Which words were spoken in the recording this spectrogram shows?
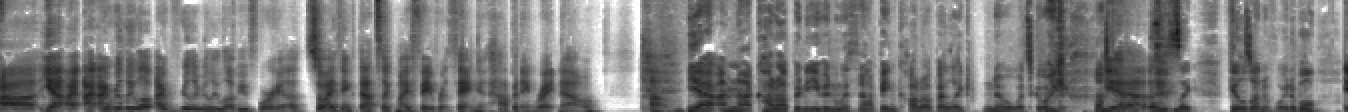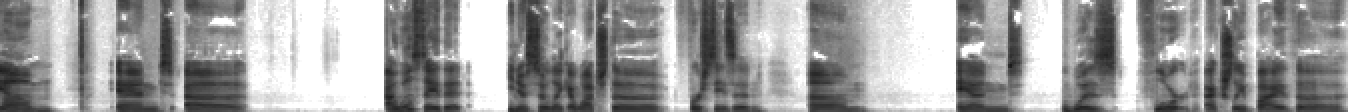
uh yeah I, I really love i really really love euphoria so i think that's like my favorite thing happening right now um Yeah, I'm not caught up, and even with not being caught up, I like know what's going on. Yeah. it's like feels unavoidable. Yeah. Um, and uh, I will say that you know, so like I watched the first season, um, and was floored actually by the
